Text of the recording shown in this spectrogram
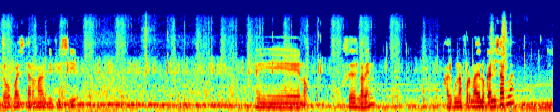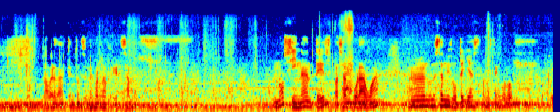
Esto va a estar más difícil. Eh, no. ¿Ustedes la ven? alguna forma de localizarla. No, ¿verdad? Entonces mejor nos regresamos. No sin antes pasar por agua. Ah, ¿Dónde están mis botellas? Nada más tengo dos. Ok.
